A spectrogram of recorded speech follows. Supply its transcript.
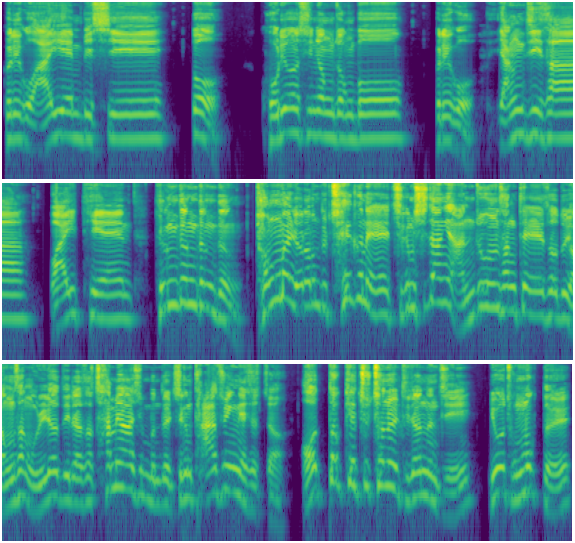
그리고 IMBC 또 고려신용정보 그리고 양지사 YTN 등등등등. 정말 여러분들 최근에 지금 시장이 안 좋은 상태에서도 영상 올려드려서 참여하신 분들 지금 다 수익 내셨죠? 어떻게 추천을 드렸는지 요 종목들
